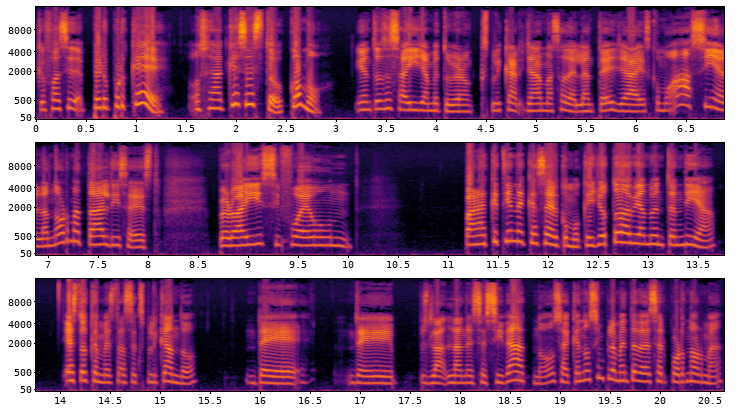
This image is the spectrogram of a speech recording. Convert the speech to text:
que fue así de, pero ¿por qué? O sea, ¿qué es esto? ¿Cómo? Y entonces ahí ya me tuvieron que explicar, ya más adelante ya es como, ah, sí, en la norma tal dice esto. Pero ahí sí fue un... ¿Para qué tiene que ser? Como que yo todavía no entendía esto que me estás explicando de, de pues, la, la, necesidad, ¿no? O sea, que no simplemente debe ser por norma,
